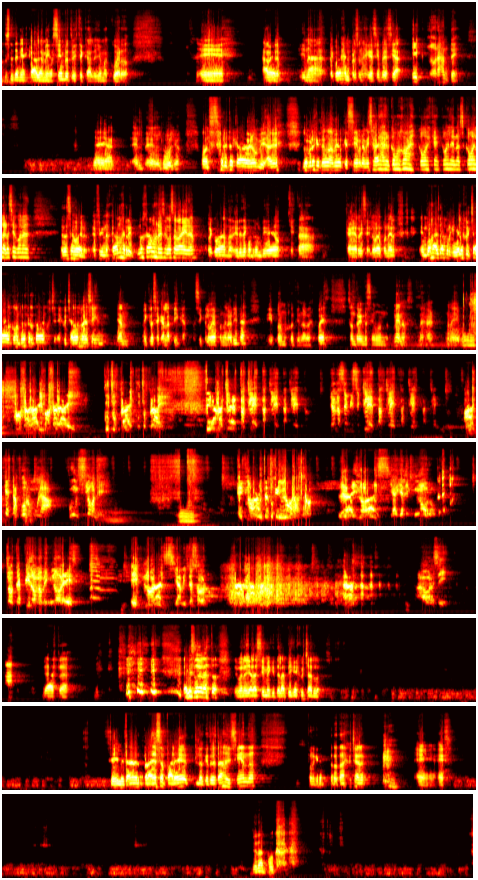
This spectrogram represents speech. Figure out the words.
Tú sí tenías cable, amigo. Siempre tuviste cable, yo me acuerdo. Eh, a ver, y nada, ¿te acuerdas del personaje que siempre decía ignorante? Ya, ya, el, el Julio. Bueno, entonces ahorita acabo de ver un video. Lo peor es que tengo un amigo que siempre me dice, a ver, ¿cómo, cómo, cómo, es, que, cómo, es, la, cómo es la oración con la... Entonces, bueno, en fin, nos quedamos, nos quedamos con esa vaina, recordando. Y ahorita encontré un video que está cae risa. Lo voy a poner en voz alta porque ya lo he escuchado, tú has tratado de escuchar dos veces y ya me quiero sacar la pica. Así que lo voy a poner ahorita y podemos continuar después. Son 30 segundos. Menos, déjame ver. Majalay, majalay. Cuchuflay, cuchuflay. Tira la cleta, cleta, cleta, cleta. Y andas en bicicleta, cleta, cleta, cleta. Haz que esta fórmula funcione. Ignorante, tú que ignoras la ignorancia y el ignoro. Yo te pido no me ignores. Ignorancia, mi tesoro. Ahora sí. Ya está. Eso era todo. Y bueno, ya ahora sí me quité la pica escucharlo. Sí, para eso paré lo que tú estabas diciendo, porque trataba de escuchar eh, eso. Yo tampoco.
